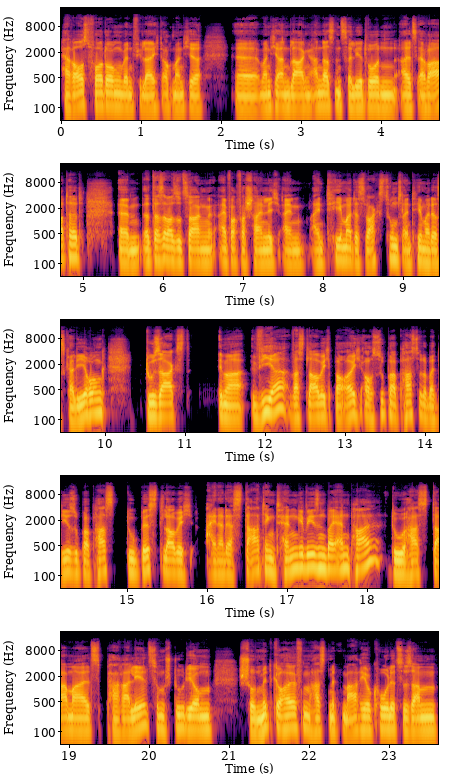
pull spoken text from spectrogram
Herausforderungen, wenn vielleicht auch manche, äh, manche Anlagen anders installiert wurden als erwartet. Ähm, das ist aber sozusagen einfach wahrscheinlich ein, ein Thema des Wachstums, ein Thema der Skalierung. Du sagst, immer wir, was glaube ich bei euch auch super passt oder bei dir super passt. Du bist, glaube ich, einer der Starting Ten gewesen bei NPAL. Du hast damals parallel zum Studium schon mitgeholfen, hast mit Mario Kohle zusammen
